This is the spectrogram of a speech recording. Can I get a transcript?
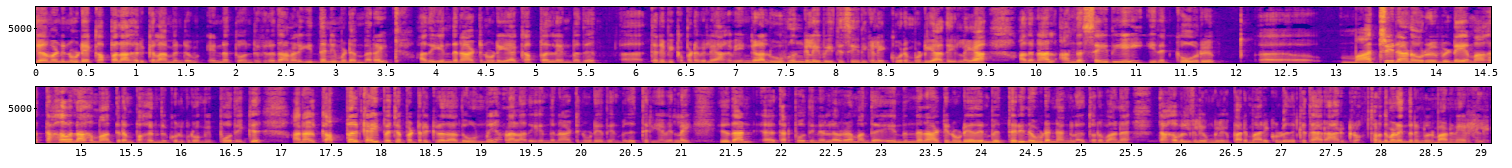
ஜெர்மனினுடைய ஜெர்மனியினுடைய கப்பலாக இருக்கலாம் என்றும் என்ன தோன்றுகிறது. ஆனால் இந்த நிமிடம் வரை அது எந்த நாட்டினுடைய கப்பல் என்பது தெரிவிக்கப்படவில்லை. ஆகவே எங்களால் ஊகங்களை வைத்து செய்திகளை கூற முடியாது இல்லையா? அதனால் அந்த செய்தியை இதற்கு ஒரு மாற்றீடான ஒரு விடயமாக தகவலாக மாத்திரம் பகிர்ந்து கொள்கிறோம் இப்போதைக்கு. ஆனால் கப்பல் கைப்பற்றப்பட்டிருக்கிறது அது உண்மை. ஆனால் அது எந்த நாட்டினுடையது என்பது தெரியவில்லை. இதுதான் தற்போது நிலவரம். அந்த எந்த நாட்டினுடையது என்பது தெரிந்தவுடன் நாங்கள் அது தொடர்பான தகவல்களை உங்களுக்கு பரிமாறிக்கொள்வதற்கு தயாராக இருக்கிறோம். தொடர்ந்து மனிதர்கள் நேர்களே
